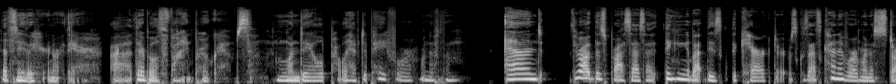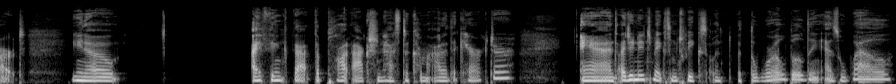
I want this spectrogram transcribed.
That's neither here nor there. Uh, they're both fine programs. And one day I'll probably have to pay for one of them. And throughout this process, I'm thinking about these, the characters, because that's kind of where I'm going to start. You know, I think that the plot action has to come out of the character. And I do need to make some tweaks with, with the world building as well.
